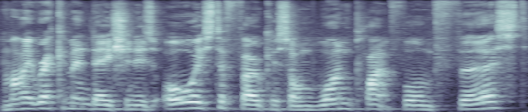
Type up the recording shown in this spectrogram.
my recommendation is always to focus on one platform first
